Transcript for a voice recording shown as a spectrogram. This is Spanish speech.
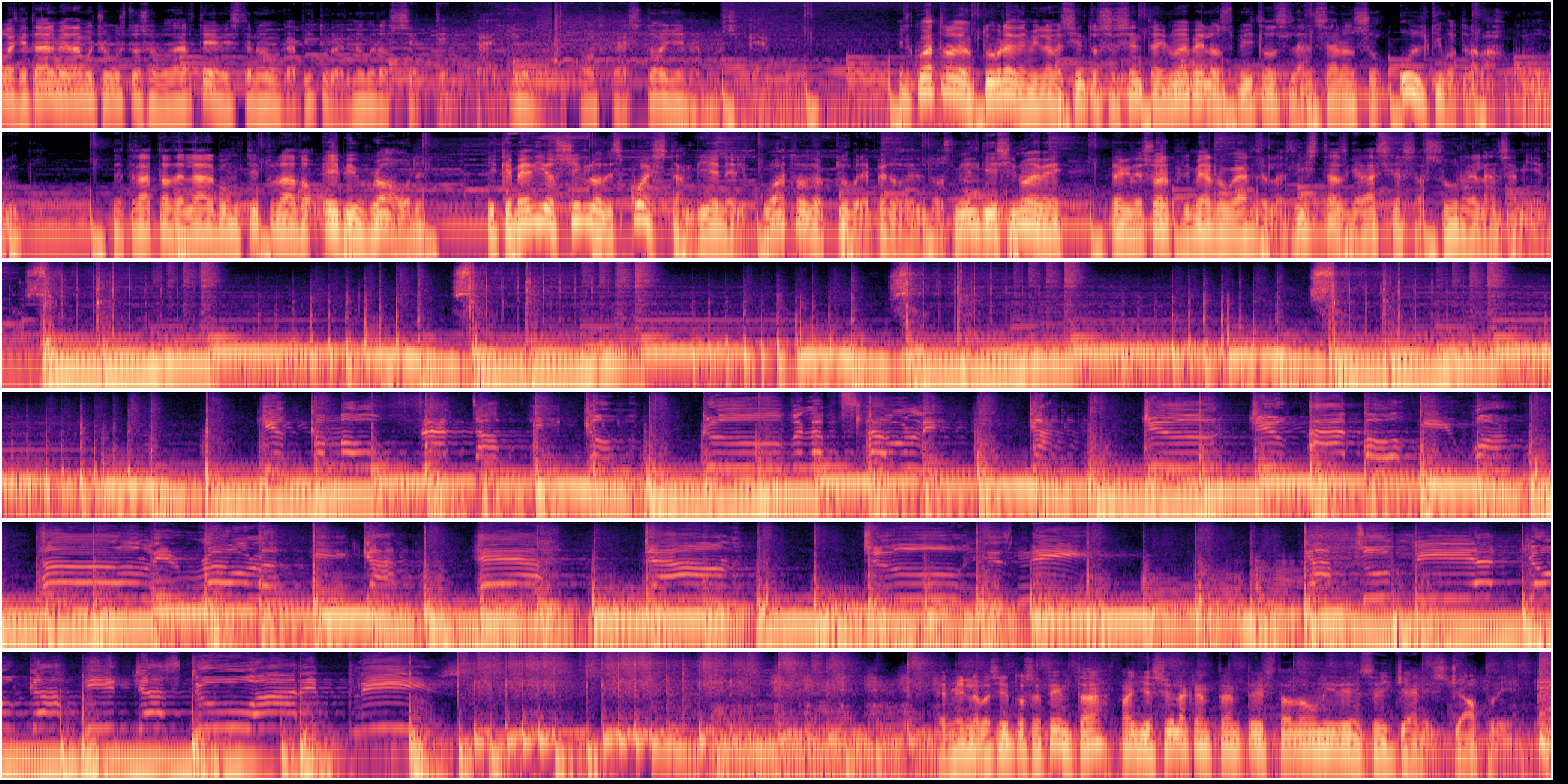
Hola, ¿qué tal? Me da mucho gusto saludarte en este nuevo capítulo, el número 71 del podcast Hoy en la música. El 4 de octubre de 1969 los Beatles lanzaron su último trabajo como grupo. Se trata del álbum titulado Abbey Road y que medio siglo después, también el 4 de octubre pero del 2019, regresó al primer lugar de las listas gracias a su relanzamiento. En 1970 falleció la cantante estadounidense Janis Joplin.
